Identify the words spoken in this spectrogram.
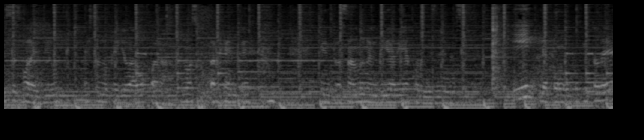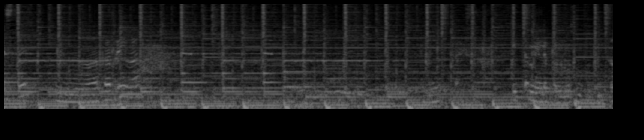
Esto es what I do, esto es lo que yo hago para no asustar gente mientras ando en el día a día con mis nenas. Y le pongo un poquito de este, de acá arriba. Y también le ponemos un poquito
